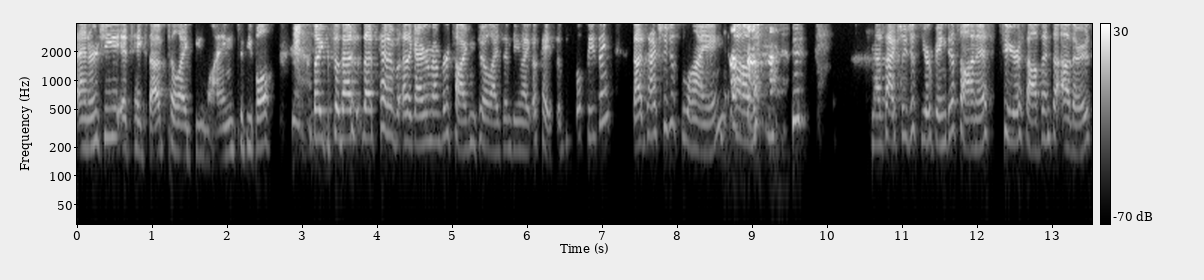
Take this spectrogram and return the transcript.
energy it takes up to like be lying to people? like so that's that's kind of like I remember talking to Eliza and being like, okay, so people pleasing, that's actually just lying. Um, that's actually just you're being dishonest to yourself and to others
